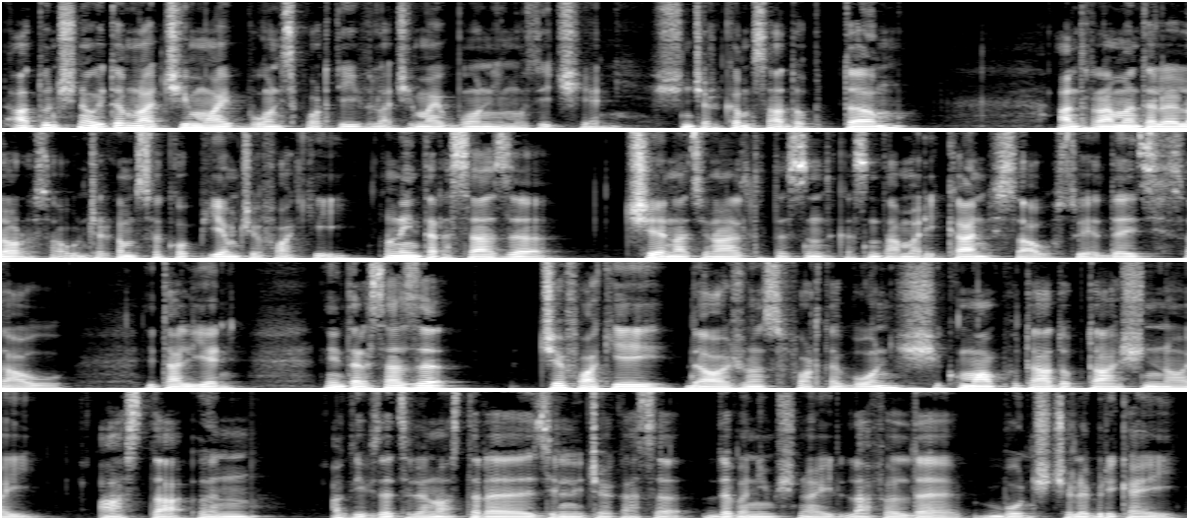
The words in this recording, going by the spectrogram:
atunci ne uităm la cei mai buni sportivi, la cei mai buni muzicieni și încercăm să adoptăm antrenamentele lor sau încercăm să copiem ce fac ei. Nu ne interesează ce naționalitate sunt, că sunt americani sau suedezi sau italieni. Ne interesează ce fac ei de au ajuns foarte buni și cum am putea adopta și noi asta în activitățile noastre zilnice ca să devenim și noi la fel de buni și celebri ca ei.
